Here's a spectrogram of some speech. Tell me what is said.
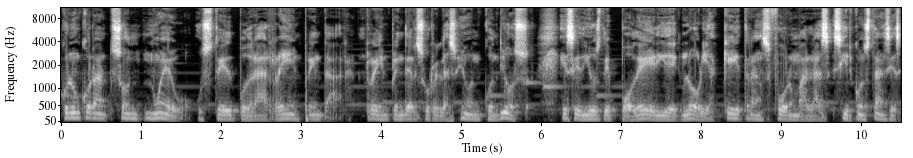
Con un corazón nuevo usted podrá reemprender, reemprender su relación con Dios, ese Dios de poder y de gloria que transforma las circunstancias,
